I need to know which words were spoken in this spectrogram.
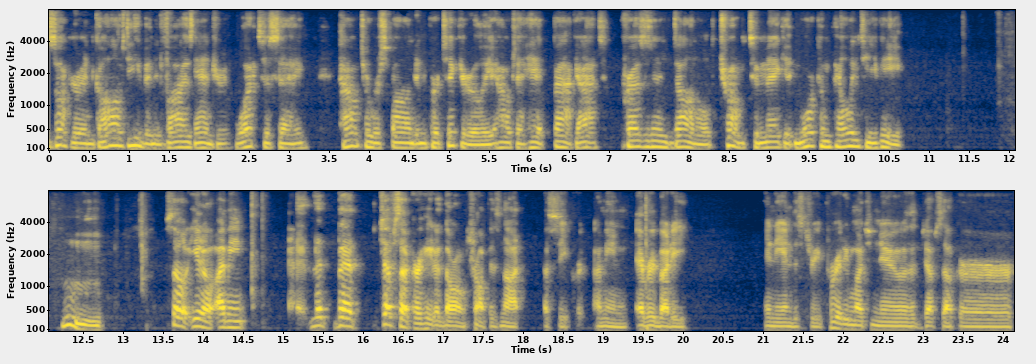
Zucker and Gollust even advised Andrew what to say, how to respond, and particularly how to hit back at President Donald Trump to make it more compelling TV. Hmm. So, you know, I mean, that, that Jeff Zucker hated Donald Trump is not a secret. I mean, everybody in the industry pretty much knew that Jeff Zucker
